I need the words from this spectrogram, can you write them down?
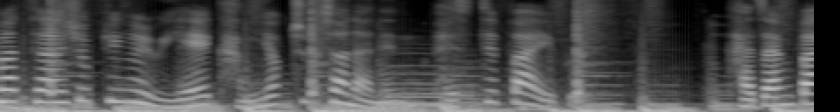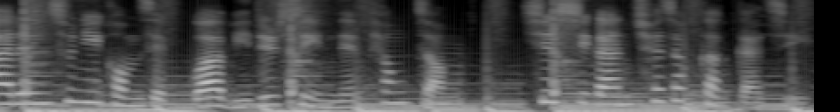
스마트한 쇼핑을 위해 강력 추천하는 베스트 5. 가장 빠른 순위 검색과 믿을 수 있는 평점, 실시간 최저가까지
